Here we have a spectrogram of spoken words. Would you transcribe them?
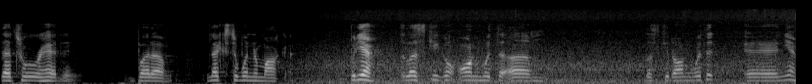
that's where we're heading. But, um, next to Winnemucca but yeah, let's get on with the, um, let's get on with it, and yeah,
